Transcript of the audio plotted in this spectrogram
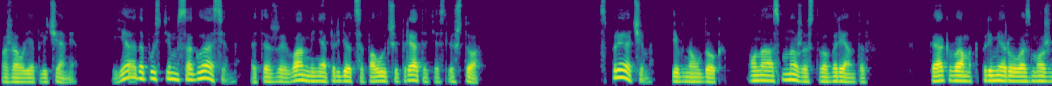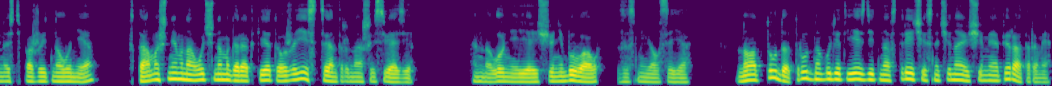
пожал я плечами. «Я, допустим, согласен. Это же вам меня придется получше прятать, если что». «Спрячем», – кивнул док. «У нас множество вариантов. Как вам, к примеру, возможность пожить на Луне? В тамошнем научном городке тоже есть центр нашей связи». «На Луне я еще не бывал», – засмеялся я. Но оттуда трудно будет ездить на встречи с начинающими операторами.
